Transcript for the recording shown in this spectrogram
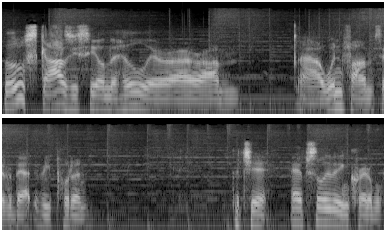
The little scars you see on the hill there are um, uh, wind farms that are about to be put in. But yeah, absolutely incredible.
